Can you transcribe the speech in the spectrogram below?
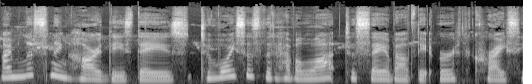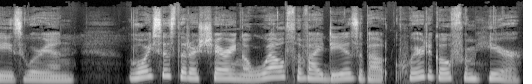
I'm listening hard these days to voices that have a lot to say about the earth crises we're in, voices that are sharing a wealth of ideas about where to go from here.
